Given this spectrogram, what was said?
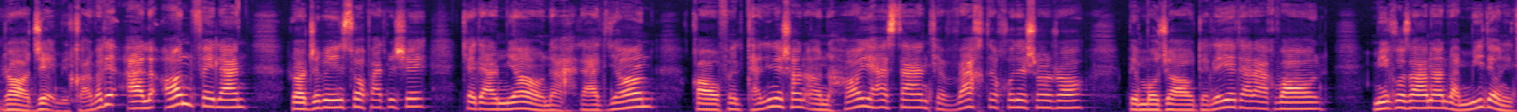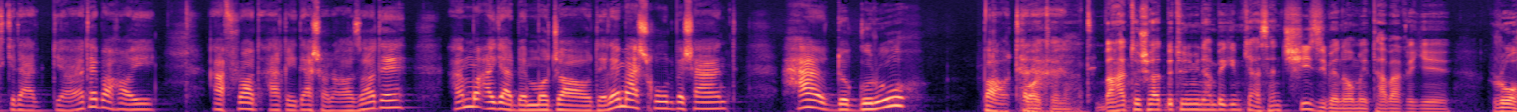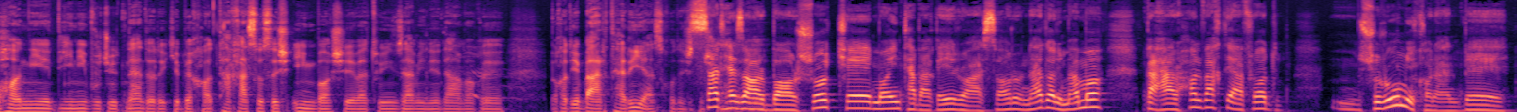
راجع می‌کنن. ولی الان فعلا راجع به این صحبت میشه که در میان اهل ادیان قافل ترینشان آنهایی هستند که وقت خودشان را به مجادله در اقوال میگذرانند و می‌دانید که در دیانت بهایی افراد عقیدهشان آزاده. اما اگر به مجادله مشغول بشند هر دو گروه باطلند. و حتی شاید بتونیم اینم بگیم که اصلا چیزی به نام طبقه روحانی دینی وجود نداره که بخواد تخصصش این باشه و تو این زمینه در واقع بخواد یه برتری از خودش صد. هزار بار شد که ما این طبقه رؤسا رو نداریم. اما به هر حال وقتی افراد شروع می‌کنن به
